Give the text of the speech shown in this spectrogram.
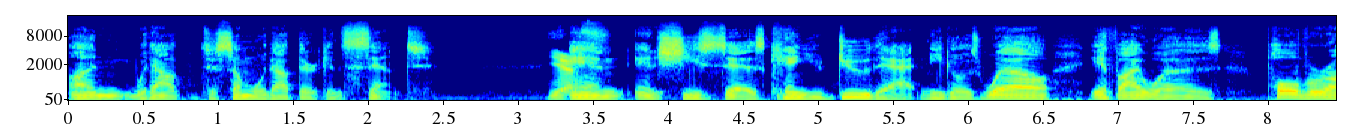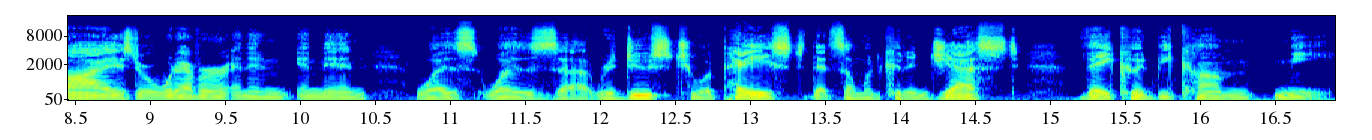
un, without, to someone without their consent. Yes. And and she says, "Can you do that?" And he goes, "Well, if I was pulverized or whatever, and then and then was was uh, reduced to a paste that someone could ingest, they could become me."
